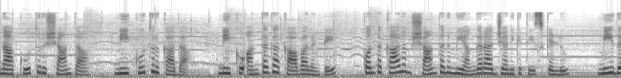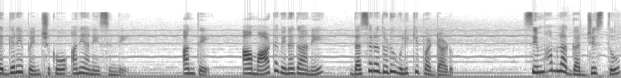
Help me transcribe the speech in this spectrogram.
నా కూతురు శాంత నీ కూతురు కాదా నీకు అంతగా కావాలంటే కొంతకాలం శాంతను మీ అంగరాజ్యానికి తీసుకెళ్ళు మీ దగ్గరే పెంచుకో అని అనేసింది. అంతే ఆ మాట వినగానే దశరథుడు ఉలికిపడ్డాడు సింహంలా గర్జిస్తూ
